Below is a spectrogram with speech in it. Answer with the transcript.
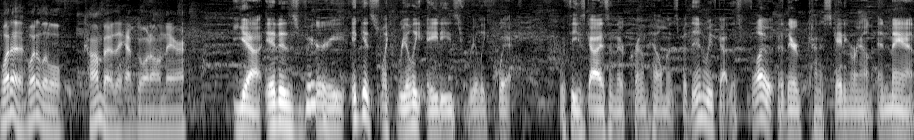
what a what a little combo they have going on there. Yeah, it is very. It gets like really 80s really quick with these guys in their chrome helmets. But then we've got this float that they're kind of skating around, and man,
